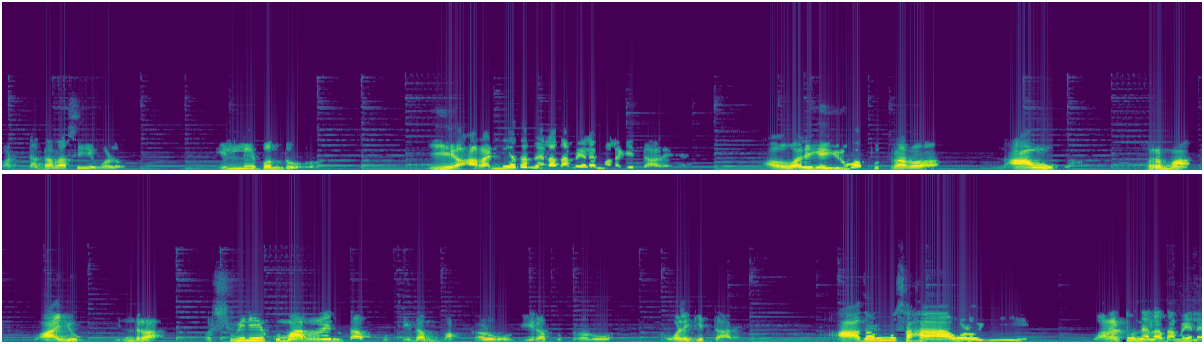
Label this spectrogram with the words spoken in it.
ಪಟ್ಟದರಸಿ ಇವಳು ಇಲ್ಲಿ ಬಂದು ಈ ಅರಣ್ಯದ ನೆಲದ ಮೇಲೆ ಮಲಗಿದ್ದಾಳೆ. ಅವಳಿಗೆ ಇರುವ ಪುತ್ರರು ನಾವು. ಧರ್ಮ, ವಾಯು, ಇಂದ್ರ, ಅಶ್ವಿನಿ ಕುಮಾರರಿಂದ ಹುಟ್ಟಿದ ಮಕ್ಕಳು ವೀರಪುತ್ರರು ಅವಳಿಗಿದ್ದಾರೆ. ಆದರೂ ಸಹ ಅವಳು ಈ ಒರಟು ನೆಲದ ಮೇಲೆ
